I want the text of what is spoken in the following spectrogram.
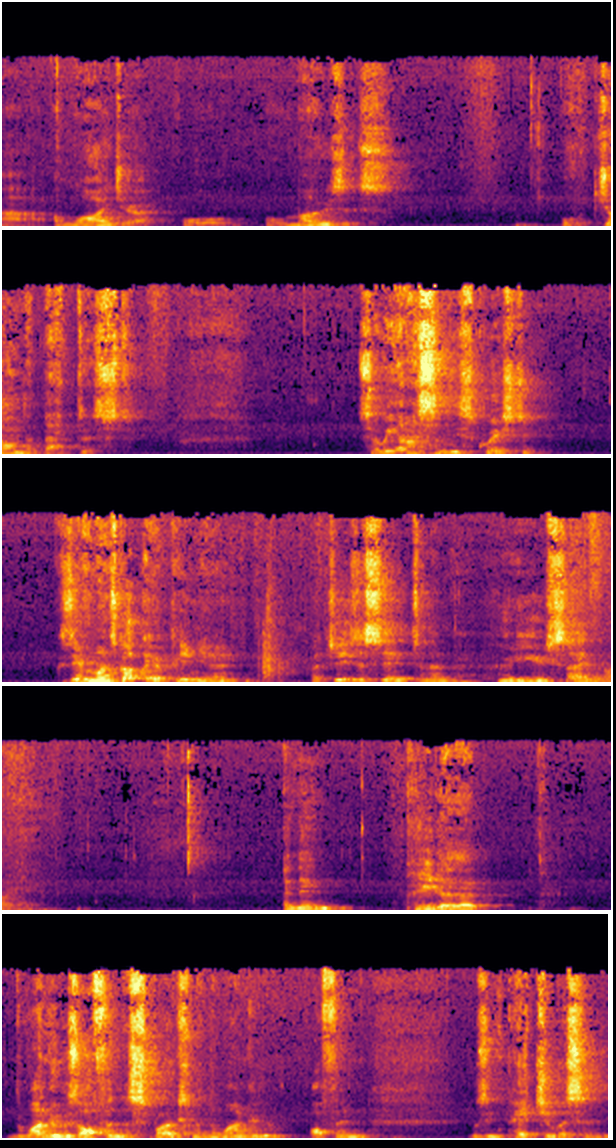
uh, Elijah or, or Moses or John the Baptist? So he asked them this question. Because everyone's got their opinion, but Jesus said to them, Who do you say that I am? And then Peter, the one who was often the spokesman, the one who often was impetuous and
